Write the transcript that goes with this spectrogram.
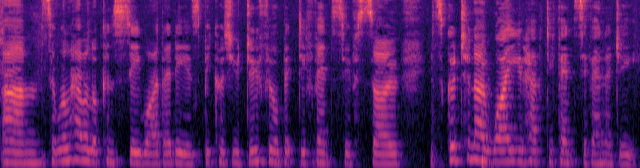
Um, so we'll have a look and see why that is because you do feel a bit defensive. So it's good to know why you have defensive energy.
